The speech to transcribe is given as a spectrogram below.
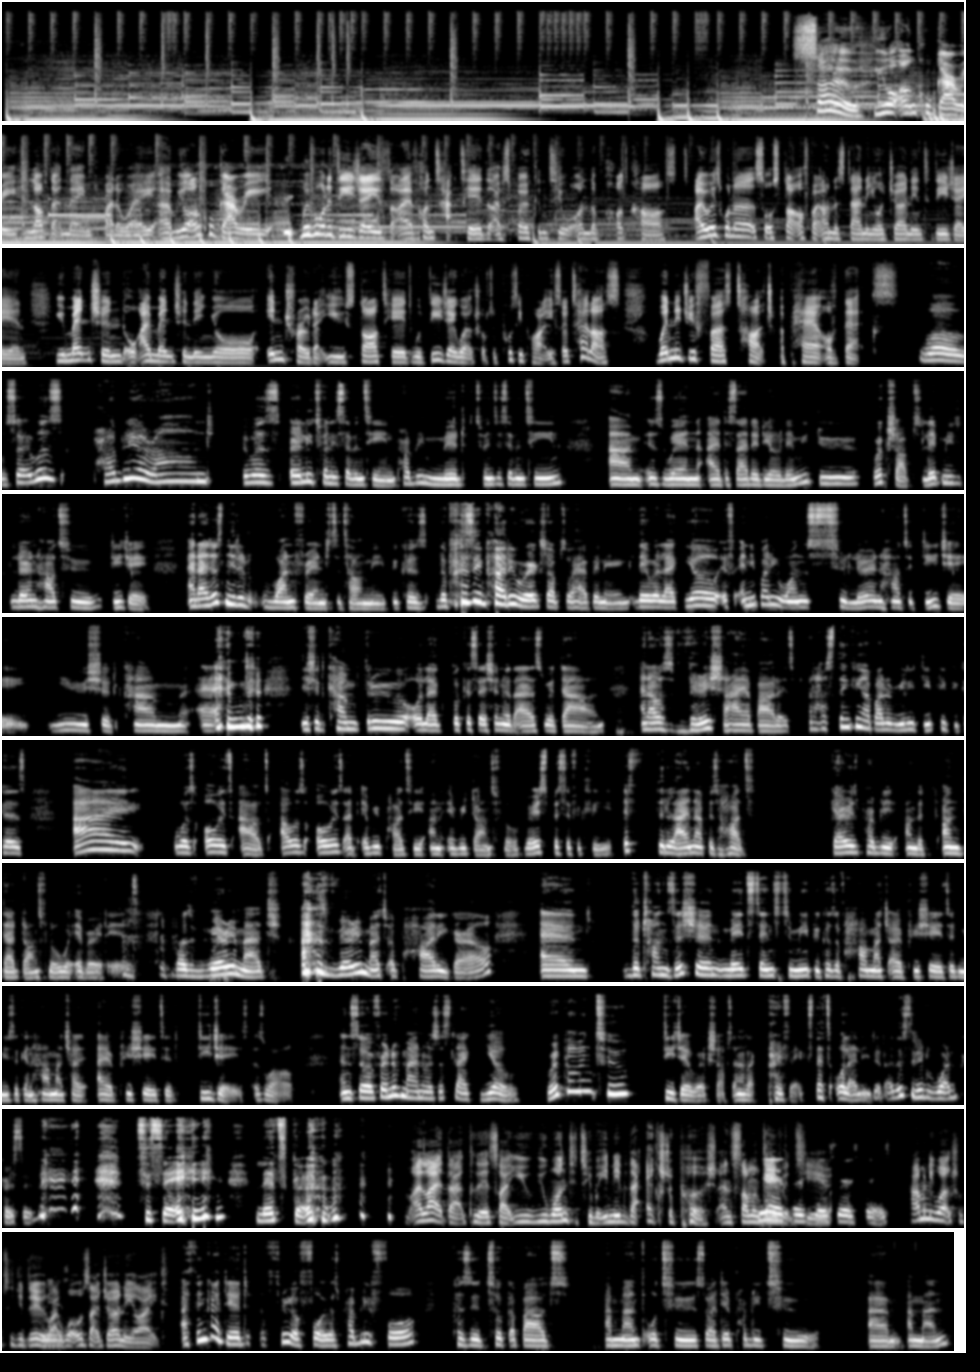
So, your Uncle Garry, love that name, by the way. Um, your Uncle Garry, with all the DJs that I've contacted, that I've spoken to on the podcast, I always want to sort of start off by understanding your journey into DJing. You mentioned, or I mentioned in your intro, that you started with DJ workshops with Pussy Party. So, tell us, when did you first touch a pair of decks? Whoa. So it was probably around, it was early 2017, probably mid 2017. Um, is when I decided, yo, let me do workshops. Let me learn how to DJ. And I just needed one friend to tell me because the Pussy Party workshops were happening. They were like, yo, if anybody wants to learn how to DJ, you should come and you should come through or like book a session with us. We're down. And I was very shy about it. But I was thinking about it really deeply because I was always out. I was always at every party on every dance floor. Very specifically, if the lineup is hot, Garry's probably on the on that dance floor wherever it is. I was very much I was very much a party girl, and the transition made sense to me because of how much I appreciated music and how much I, I appreciated DJs as well. And so a friend of mine was just like, "Yo, we're going to DJ workshops," and I was like, "Perfect. That's all I needed. I just needed one person." to say, let's go. I like that because it's like you you wanted to, but you needed that extra push, and someone yes, gave it yes, to you. Yes, yes, yes. How many workshops did you do? Like, what was that journey like? I think I did three or four. It was probably four because it took about a month or two. So I did probably two um, a month.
